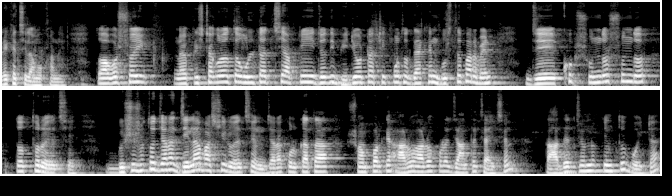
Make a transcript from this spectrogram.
রেখেছিলাম ওখানে। তো অবশ্যই আহ, পৃষ্ঠাগুলোতে উল্টাচ্ছি। আপনি যদি ভিডিওটা ঠিকমতো দেখেন বুঝতে পারবেন যে খুব সুন্দর সুন্দর তথ্য রয়েছে। বিশেষত যারা জেলাবাসী রয়েছেন যারা কলকাতা সম্পর্কে আরও আরও করে জানতে চাইছেন তাদের জন্য কিন্তু বইটা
